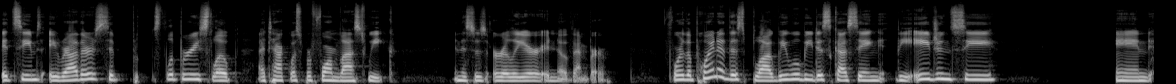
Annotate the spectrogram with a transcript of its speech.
it seems a rather slippery slope attack was performed last week, and this was earlier in November. For the point of this blog, we will be discussing the agency and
